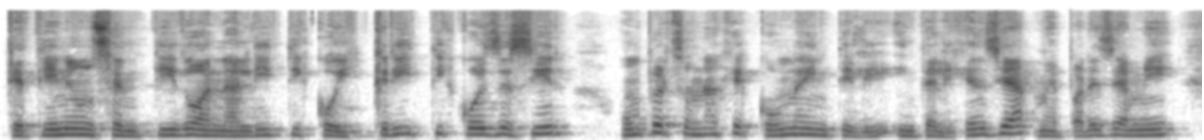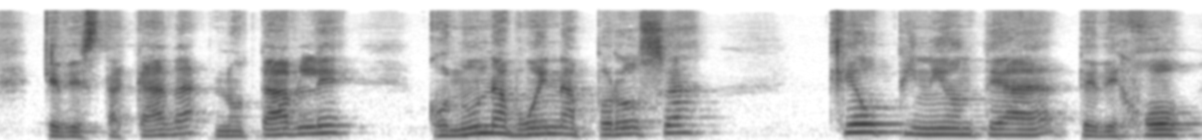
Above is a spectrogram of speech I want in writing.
que tiene un sentido analítico y crítico, es decir, un personaje con una inteligencia, me parece a mí que destacada, notable, con una buena prosa. ¿Qué opinión te, te dejó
